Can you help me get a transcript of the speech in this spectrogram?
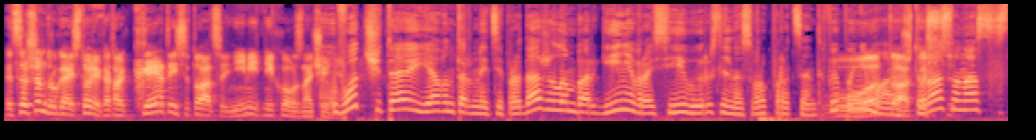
Это совершенно другая история, которая к этой ситуации не имеет никакого значения. Вот читаю я в интернете. Продажи Ламборгини в России выросли на 40%. И Вот понимаю, так, что то есть- раз у нас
